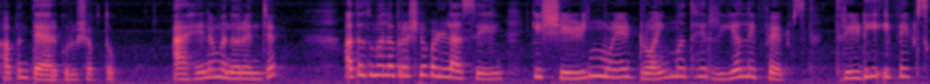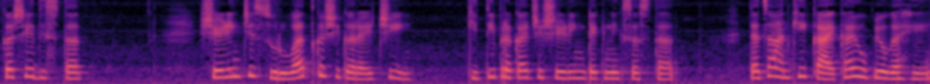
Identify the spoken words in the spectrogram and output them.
आपण तयार करू शकतो. आहे ना मनोरंजक आता तुम्हाला प्रश्न पडला असेल की शेडिंगमुळे ड्रॉइंगमध्ये real effects three D effects कसे दिसतात? शेडिंगची सुरुवात कशी करायची? किती प्रकारचे शेडिंग टेक्निक्स असतात? त्याचा आणखी काय काय उपयोग आहे?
